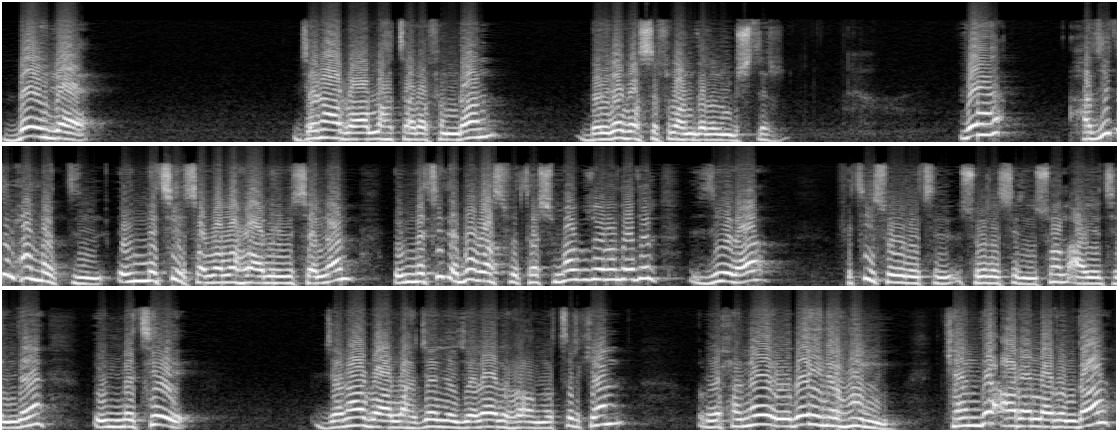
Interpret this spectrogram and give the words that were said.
böyle Cenab-ı Allah tarafından böyle vasıflandırılmıştır. Ve Hz. Muhammed'in ümmeti sallallahu aleyhi ve sellem ümmeti de bu vasfı taşımak zorundadır. Zira Fetih suresi, suresinin son ayetinde ümmeti Cenab-ı Allah Celle Celaluhu anlatırken ruhame beynehum kendi aralarında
